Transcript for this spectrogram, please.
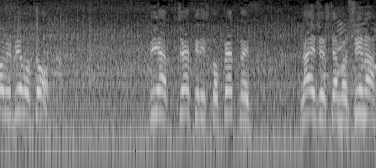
To bi bilo to. Fiat 415, najžešća mašina.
